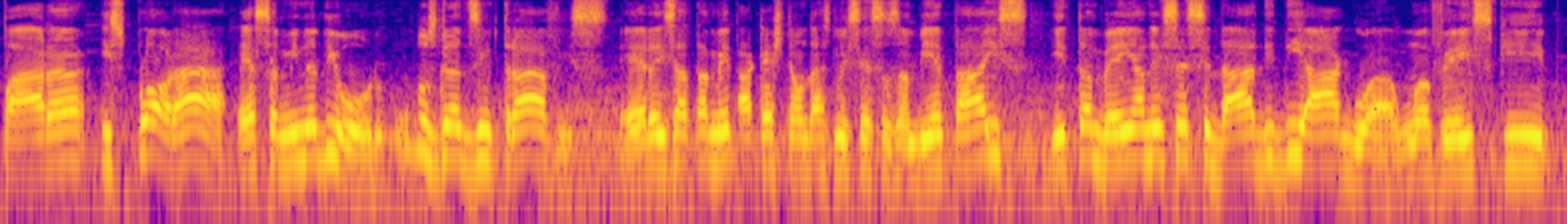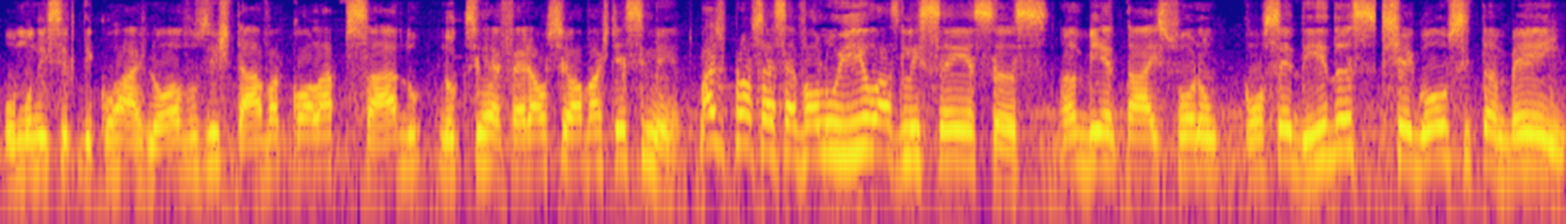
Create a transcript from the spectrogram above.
para explorar essa mina de ouro. Um dos grandes entraves era exatamente a questão das licenças ambientais e também a necessidade de água, uma vez que o município de Currais Novos estava colapsado no que se refere ao seu abastecimento. Mas o processo evoluiu, as licenças ambientais foram concedidas, chegou-se também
